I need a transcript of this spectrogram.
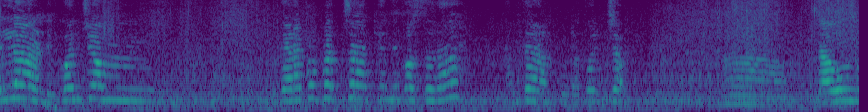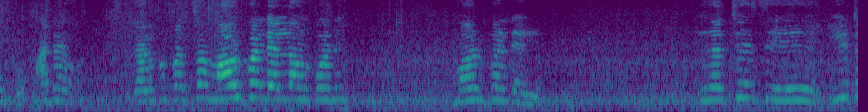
yellow అండి. కొంచెం గడపపచ్చ కిందకి వస్తుందా? అంతే అనుకుంటా. కొంచెం డౌన్కు అంటే గడపపచ్చ మామిడి పండు ఎల్లో అనుకోండి. మామిడి పండు ఎల్లో ఇది వచ్చేసి ఈట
